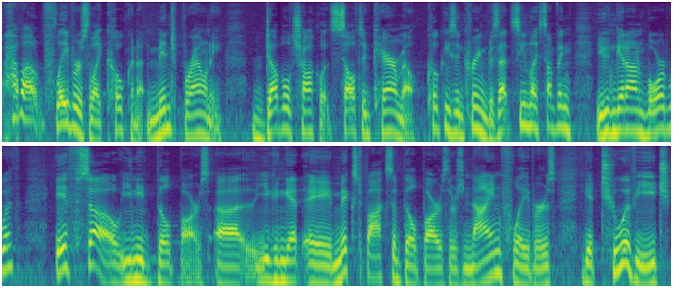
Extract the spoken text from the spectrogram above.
how about flavors like coconut, mint brownie, double chocolate, salted caramel, cookies and cream? Does that seem like something you can get on board with? If so, you need Built Bars. Uh, you can get a mixed box of Built Bars. There's nine flavors. You get two of each.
